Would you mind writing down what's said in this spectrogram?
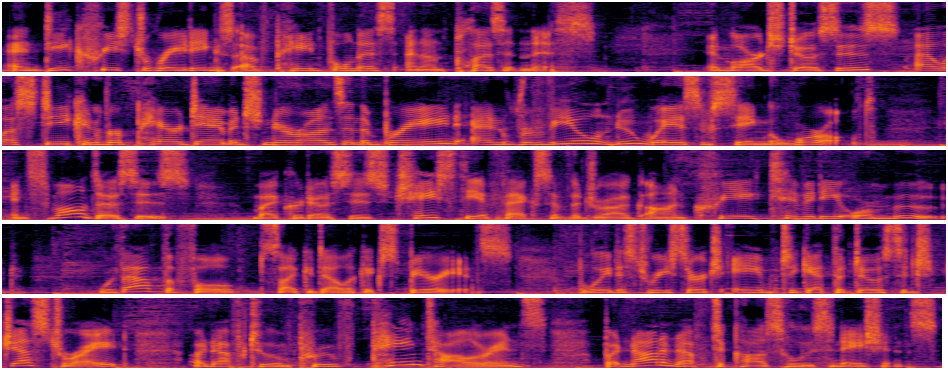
and decreased ratings of painfulness and unpleasantness. In large doses, LSD can repair damaged neurons in the brain and reveal new ways of seeing the world. In small doses, microdoses chase the effects of the drug on creativity or mood, without the full psychedelic experience. The latest research aimed to get the dosage just right, enough to improve pain tolerance, but not enough to cause hallucinations,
